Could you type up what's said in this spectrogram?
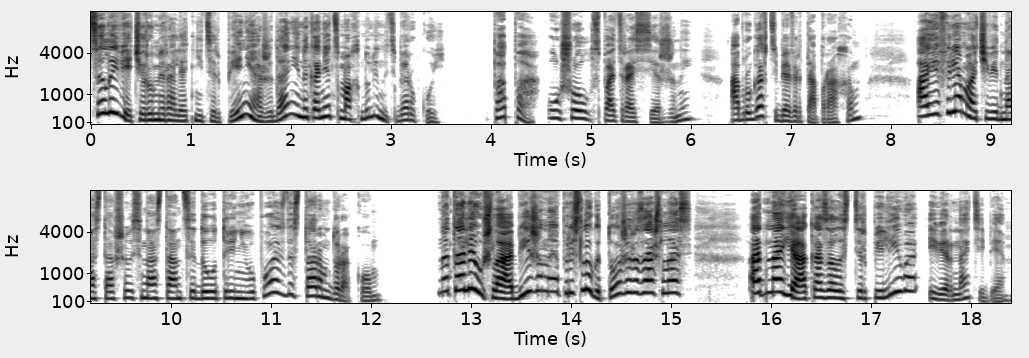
Целый вечер умирали от нетерпения, ожидания и, наконец, махнули на тебя рукой. Папа ушел спать рассерженный, обругав тебя вертопрахом, а Ефрема, очевидно оставшегося на станции до утреннего поезда, старым дураком. Натали ушла обиженная, прислуга тоже разошлась. Одна я оказалась терпелива и верна тебе.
